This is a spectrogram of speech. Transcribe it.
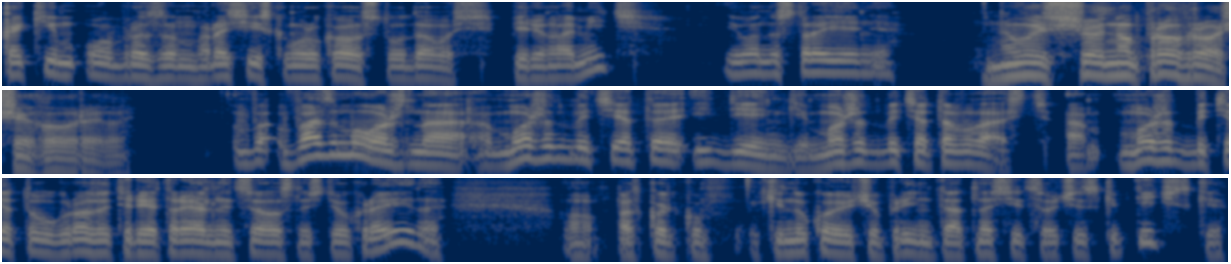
каким образом российскому руководству удалось переломить его настроение. Ну, ви щойно про гроші говорили. Возможно, может быть, это и деньги, может быть, это власть, а может быть, это угроза территориальной целостности Украины, поскольку к Януковичу принято относиться очень скептически.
